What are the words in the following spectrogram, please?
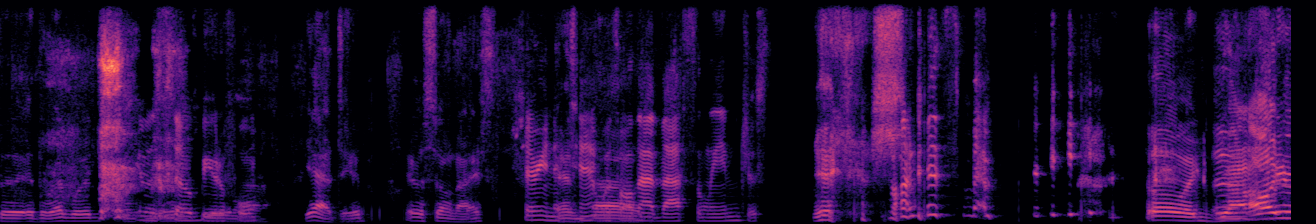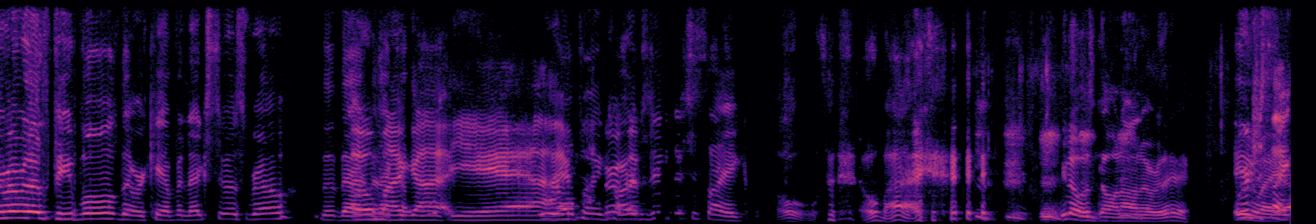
the at the Redwoods. and It was so beautiful. uh, yeah, dude. It was so nice. Sharing a And, tent with all uh, that Vaseline, just Yeah. fondest memory. oh my god. Oh, you remember those people that were camping next to us, bro? That, that, oh that my god, yeah. We were all playing cards, dude. It's just like, oh, oh my. you know what's going on over there. We're just like-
